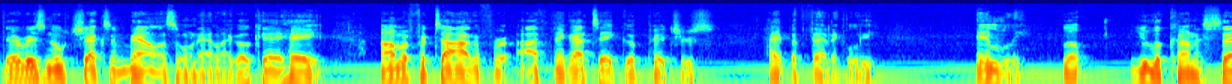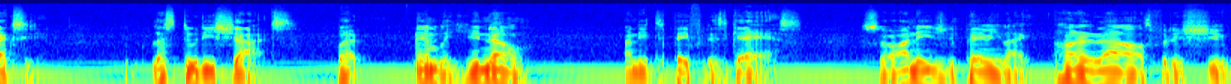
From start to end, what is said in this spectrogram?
There is no checks and balance on that. Like, okay, hey, I'm a photographer. I think I take good pictures. Hypothetically, Emily, look, you look kind of sexy. Let's do these shots. But Emily, you know, I need to pay for this gas. So I need you to pay me like hundred dollars for this shoot.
